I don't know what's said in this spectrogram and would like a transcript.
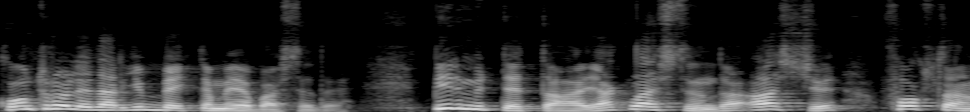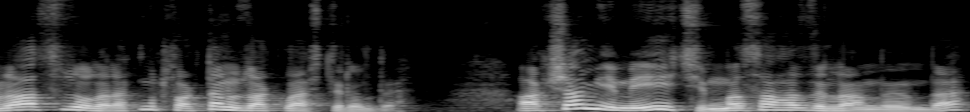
kontrol eder gibi beklemeye başladı. Bir müddet daha yaklaştığında aşçı Fox'tan rahatsız olarak mutfaktan uzaklaştırıldı. Akşam yemeği için masa hazırlandığında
